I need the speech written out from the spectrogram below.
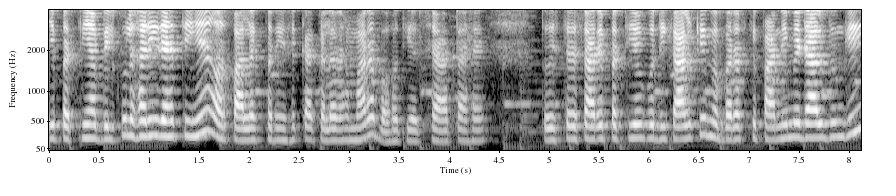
ये पत्तियाँ बिल्कुल हरी रहती हैं और पालक पनीर का कलर हमारा बहुत ही अच्छा आता है। तो इस तरह सारे पत्तियों को निकाल के मैं बर्फ़ के पानी में डाल दूँगी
